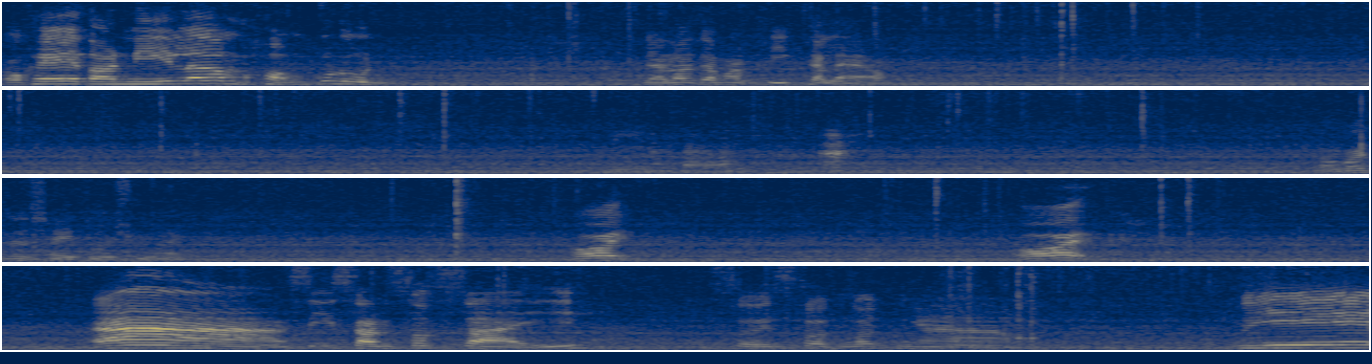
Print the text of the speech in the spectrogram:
โอเค ตอนนี้เริ่มหอมกลุ่น เดี๋ยวเราจะมาพลิกกันแล้ว นี่นะคะ อะ เราก็จะใช้ตัวช่วย โอ้ย โอ้ย อ่า สีสันสดใส สวยสดงดงาม นี่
